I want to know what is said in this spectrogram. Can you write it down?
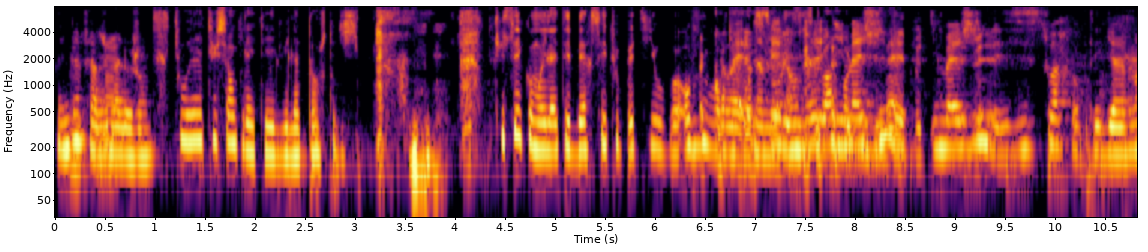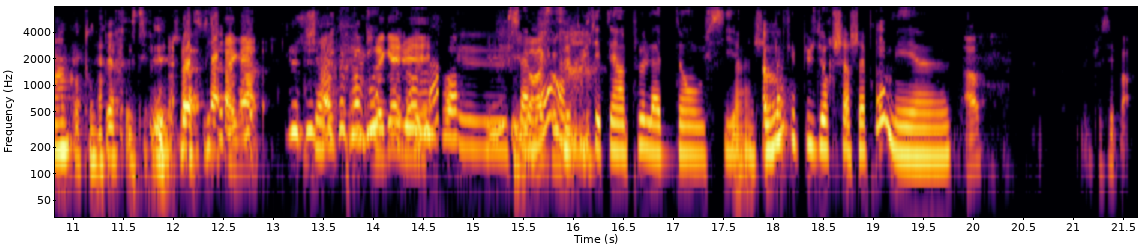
Il aime bien faire du mal aux gens. Ouais, tu sens qu'il a été élevé là-dedans, je te dis. Tu sais comment il a été bercé tout petit au bord Ouais, non, mais les histoires imagine- les histoires quand t'es gamin, quand ton père c'est Stephen Le gars, lui, que sa mère, en racontait plus, était un peu là-dedans aussi. hein. J'ai Ah pas bon fait plus de recherches après, mais euh, Ah, je sais pas.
